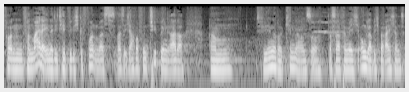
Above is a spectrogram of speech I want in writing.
von, von meiner Identität wirklich gefunden, was, was ich auch für ein Typ bin gerade ähm, für jüngere Kinder und so. Das war für mich unglaublich bereichernd.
